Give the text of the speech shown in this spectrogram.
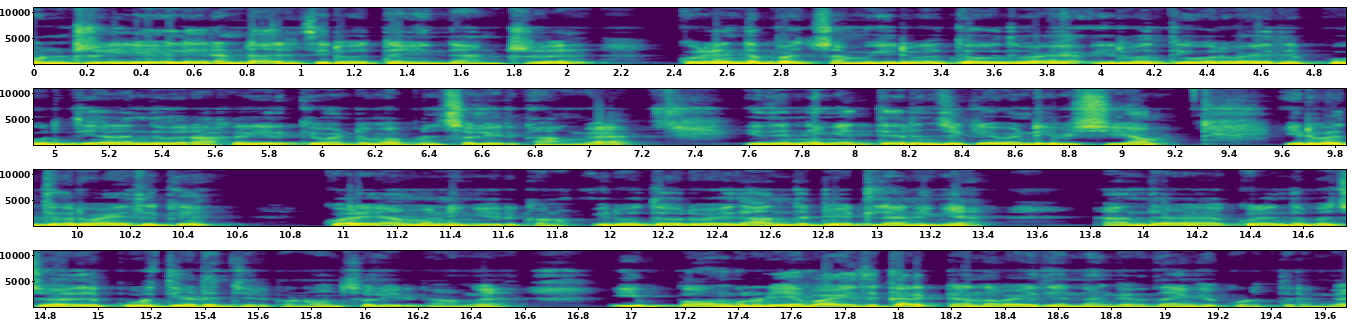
ஒன்று ஏழு ரெண்டாயிரத்தி இருபத்தைந்து அன்று குறைந்தபட்சம் இருபத்தொரு வய இருபத்தி ஒரு வயது பூர்த்தி அடைந்தவராக இருக்க வேண்டும் அப்படின்னு சொல்லியிருக்காங்க. இது நீங்கள் தெரிஞ்சுக்க வேண்டிய விஷயம். இருபத்தி ஒரு வயதுக்கு குறையாமல் நீங்கள் இருக்கணும். இருபத்தோரு வயது அந்த டேட்டில் நீங்கள் அந்த குறைந்தபட்ச வயது பூர்த்தி அடைஞ்சிருக்கணும்னு சொல்லியிருக்காங்க. இப்போ உங்களுடைய வயது கரெக்டான வயது என்னங்கிறத இங்கே கொடுத்துருங்க.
